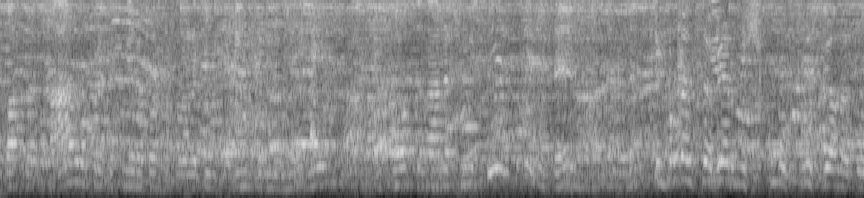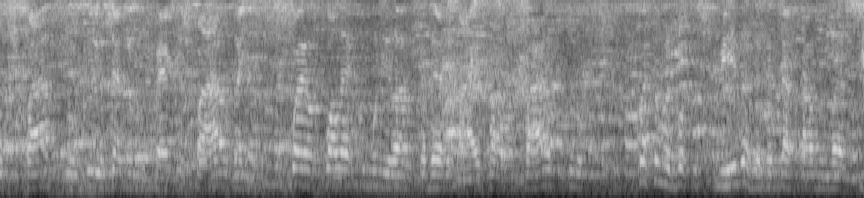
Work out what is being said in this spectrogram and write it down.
eu passo a palavra para que a senhora possa falar aqui um bocadinho para nos ouvir e possa dar a conhecer o que é. É importante sabermos como funciona todo o espaço, que género de festas fazem, qual, qual é a comunidade que adere mais ao espaço, quais são as vossas comidas, a gente já sabe, mas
